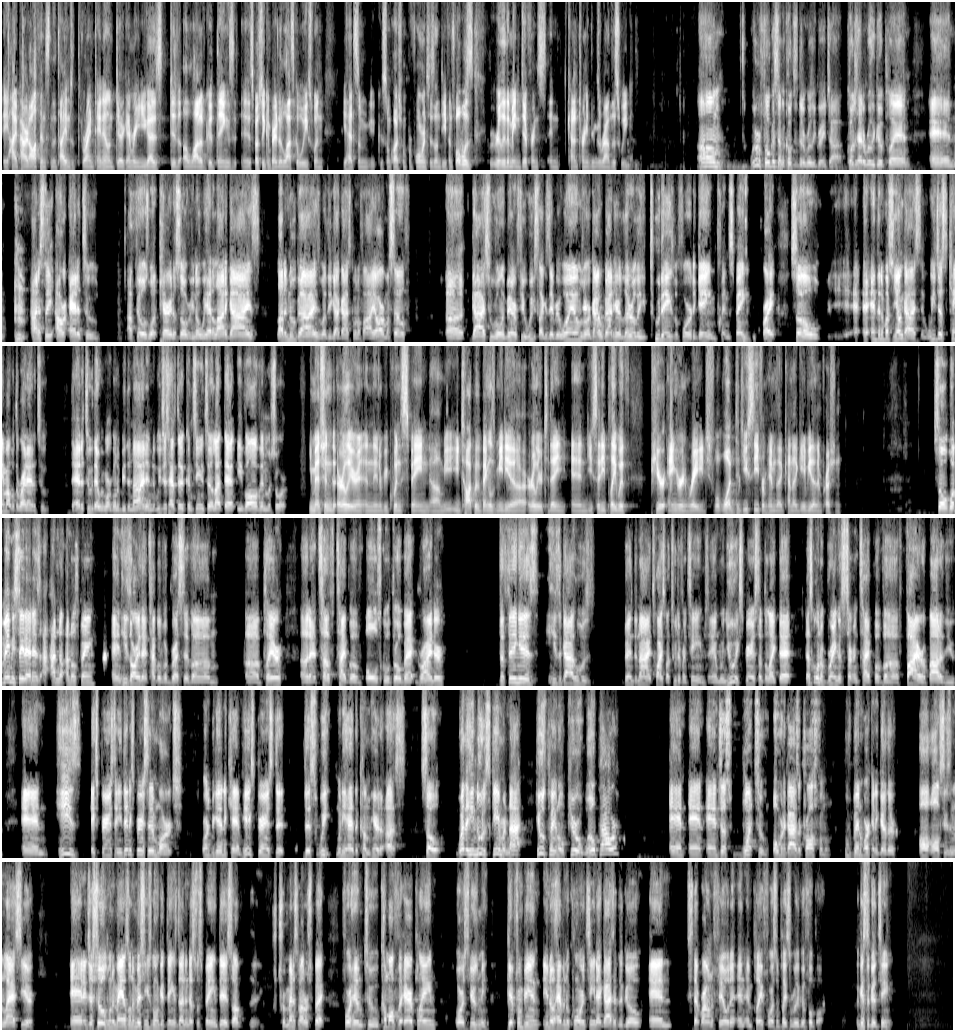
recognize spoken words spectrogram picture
a high powered offense in the Titans with Ryan Tannehill and Derrick Henry, and you guys did a lot of good things, especially compared to the last couple weeks when you had some some questionable performances on defense. What was really the main difference in kind of turning things around this week? Um, we were focused, and the coaches did a really great job. Coaches had a really good plan. And honestly, our attitude, I feel, is what carried us over. You know, we had a lot of guys, a lot of new guys, whether you got guys coming off of IR, myself, uh, guys who've only been here a few weeks, like Xavier Williams, or a guy who got here literally two days before the game, Quinton Spain, right? So, and then a bunch of young guys. We just came out with the right attitude. the attitude that we weren't going to be denied, and we just have to continue to let that evolve and mature. You mentioned earlier in the interview Quinton Spain. Um, you, you, talked with Bengals media uh, earlier today, and you said he played with pure anger and rage. Well, what did you see from him that kind of gave you that impression? So, what made me say that is I, I know I know Spain, and he's already that type of aggressive um, uh, player, uh, that tough type of old school throwback grinder. The thing is, he's a guy who's been denied twice by two different teams, and when you experience something like that that's going to bring a certain type of uh, fire up out of you. And he's experienced it. He didn't experience it in March or in the beginning of camp. He experienced it this week when he had to come here to us. So whether he knew the scheme or not, he was playing on pure willpower and and and just want to over the guys across from him who've been working together all offseason last year. And it just shows when a man's on a mission, he's going to get things done, and that's what Spain did. So, I've, tremendous amount of respect for him to come off of an airplane or excuse me, get from being, you know, having a quarantine that guys had to go and step right on the field and, and, and play for us and play some really good football against a good team.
